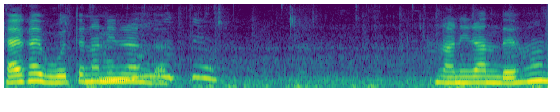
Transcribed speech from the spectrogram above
হ্যাঁ খাই ভুগতে নানি রান্দা নানি রান্দে হন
